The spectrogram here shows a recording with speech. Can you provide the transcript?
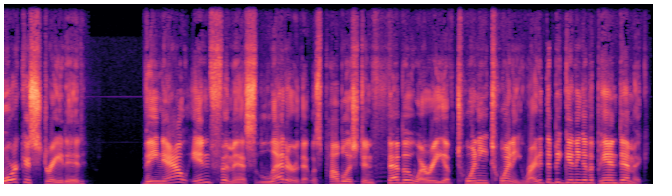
orchestrated the now infamous letter that was published in February of 2020, right at the beginning of the pandemic.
